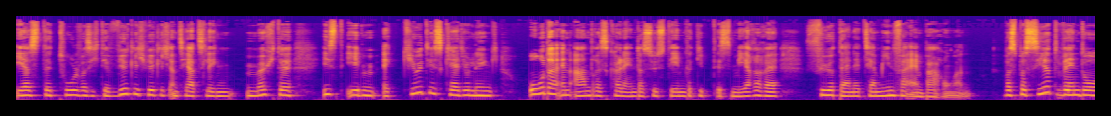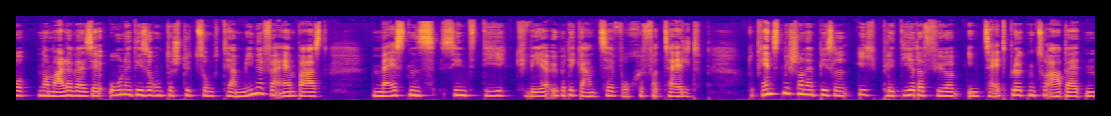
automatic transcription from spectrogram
erste Tool, was ich dir wirklich, wirklich ans Herz legen möchte, ist eben Acuity Scheduling oder ein anderes Kalendersystem. Da gibt es mehrere für deine Terminvereinbarungen. Was passiert, wenn du normalerweise ohne diese Unterstützung Termine vereinbarst? Meistens sind die quer über die ganze Woche verteilt. Du kennst mich schon ein bisschen. Ich plädiere dafür, in Zeitblöcken zu arbeiten,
